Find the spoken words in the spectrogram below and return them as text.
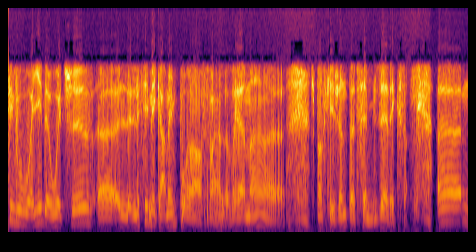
si vous voyez The Witches, euh, le, le film est quand même pour enfants. Là. Vraiment, euh, je pense que les jeunes peuvent s'amuser avec ça. Euh,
